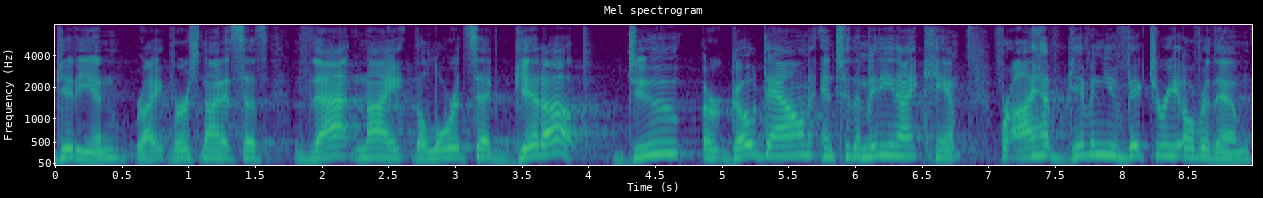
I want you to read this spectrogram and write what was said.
Gideon, right? Verse 9 it says, That night the Lord said, Get up, do or go down into the Midianite camp, for I have given you victory over them.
